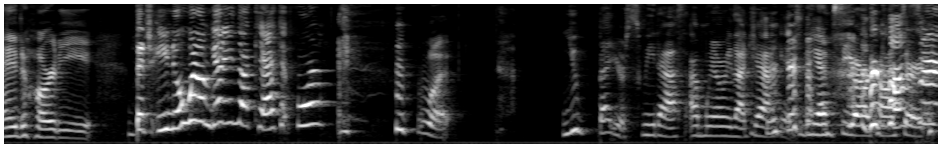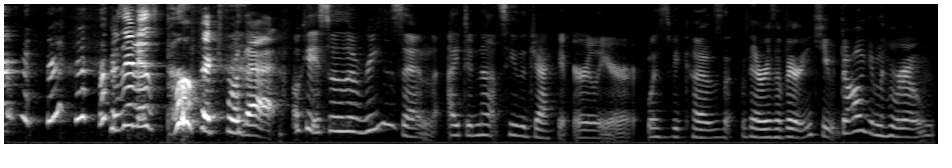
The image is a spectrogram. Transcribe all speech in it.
Ed Hardy. Bitch, you know what I'm getting that jacket for? what? You bet your sweet ass I'm wearing that jacket to the MCR concert. Because it is for that. Okay, so the reason I did not see the jacket earlier was because there is a very cute dog in the room,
